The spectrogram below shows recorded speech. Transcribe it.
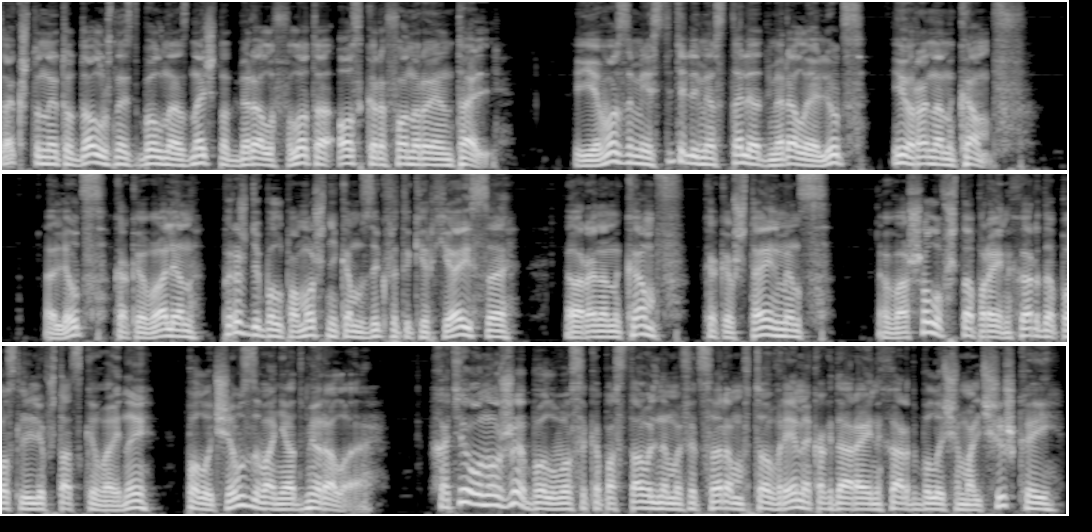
Так что на эту должность был назначен адмирал флота Оскар фон Роенталь. Его заместителями стали адмиралы Люц и Ренан Кампф. Люц, как и Вален, прежде был помощником Зигфрида Кирхиайса, а Ренан Кампф, как и Штайнменс, вошел в штаб Рейнхарда после Липштадтской войны, получив звание адмирала. Хотя он уже был высокопоставленным офицером в то время, когда Рейнхард был еще мальчишкой,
